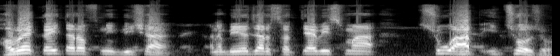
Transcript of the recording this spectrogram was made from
હવે કઈ તરફની દિશા અને બે હજાર સત્યાવીસમાં શું આપ ઈચ્છો છો?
